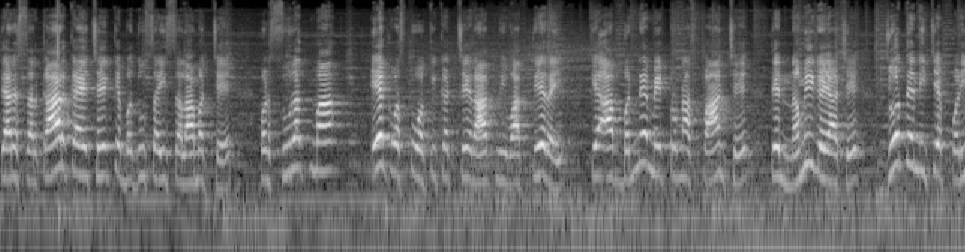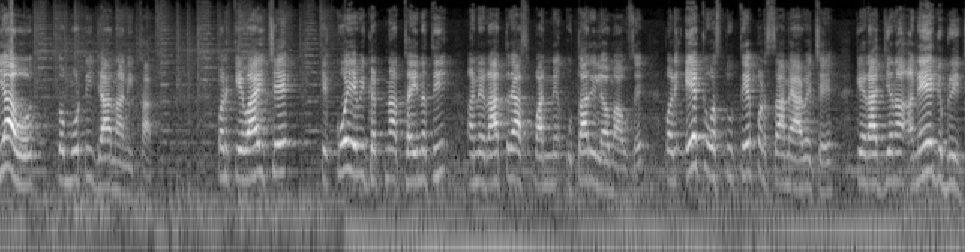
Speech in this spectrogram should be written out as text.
ત્યારે સરકાર કહે છે કે બધું સહી સલામત છે, પણ સુરતમાં એક વસ્તુ હકીકત છે, રાતની વાત તે રહી કે આ બંને મેટ્રોના સ્પાન છે, તે નમી ગયા છે. જો તે નીચે પડ્યા હોત, તો મોટી જાનહાની થાત. પણ કહેવાય છે કે કોઈ એવી ઘટના થઈ નથી અને રાત્રે આ સ્પાનને ઉતારી લેવામાં આવશે. પણ એક વસ્તુ તે પણ સામે આવે છે કે રાજ્યના અનેક બ્રિજ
